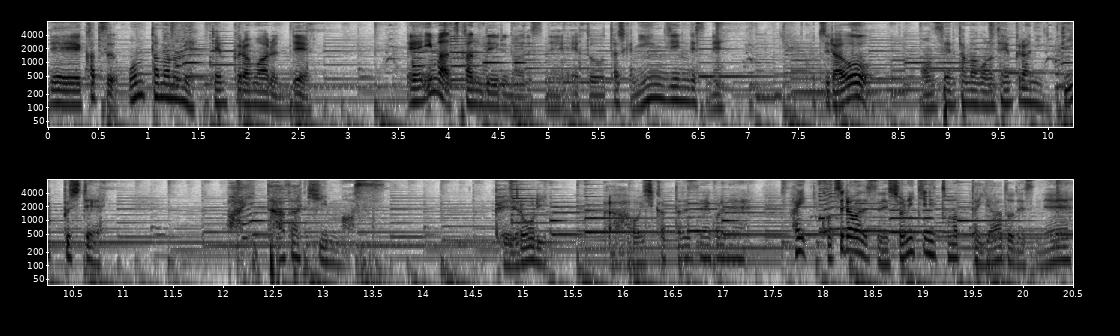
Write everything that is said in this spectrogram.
でかつ温玉のね天ぷらもあるんで、えー、今掴んでいるのはですねえっと確か人参ですね。こちらを温泉卵の天ぷらにディップしてあいただきます。ペロリ。あ美味しかったですねこれね。はいこちらはですね初日に泊まった宿ですね。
